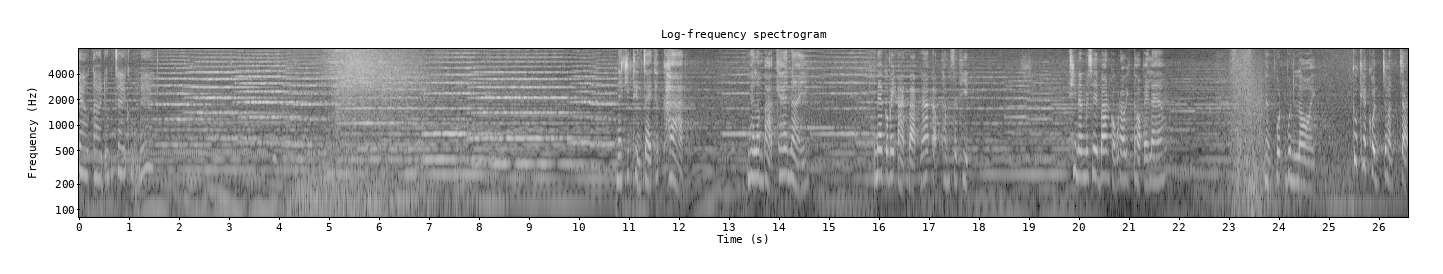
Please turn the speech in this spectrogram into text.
แก้วตาดวงใจของแม่แม่คิดถึงใจแทบขาด แม่ลำบากแค่ไหน แม่ก็ไม่อาจบากหน้ากลับทำสถิต ที่นั่นไม่ใช่บ้านของเราอีกต่อไปแล้วนางพุทธบุญลอย ก็แค่คนจรจัด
